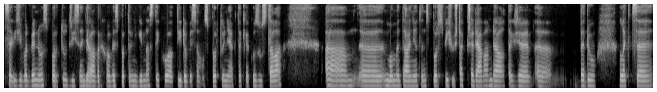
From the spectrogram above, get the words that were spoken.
celý život věnuju sportu, dřív jsem dělala vrcholově sportovní gymnastiku a od té doby jsem u sportu nějak tak jako zůstala. A e, momentálně ten sport spíš už tak předávám dál, takže e, vedu lekce e,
